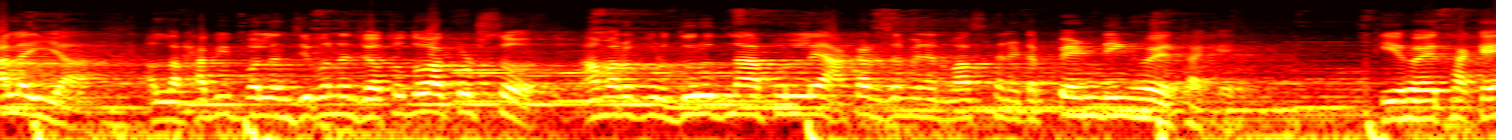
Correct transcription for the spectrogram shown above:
আলাইয়া। আল্লাহর হাবিব বলেন, জীবনে যত দোয়া করছ, আমার উপর দুরুদ না পড়লে আকাশ জমিনের মাঝখানে এটা পেন্ডিং হয়ে থাকে। কি হয়ে থাকে?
